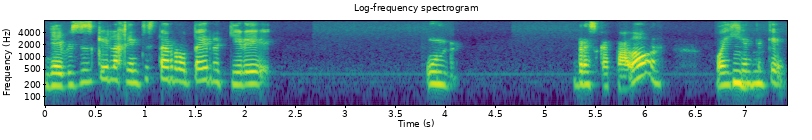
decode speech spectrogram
Y hay veces que la gente está rota y requiere un rescatador. O hay gente que,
